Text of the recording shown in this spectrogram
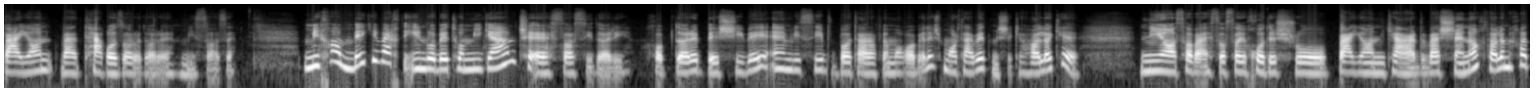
بیان و تقاضا رو داره می‌سازه. می‌خوام بگی وقتی این رو به تو میگم چه احساسی داری؟ خب داره به شیوه MVC با طرف مقابلش مرتبط میشه که حالا که نیازها و احساسهای خودش رو بیان کرد و شناخت. حالا می‌خواد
